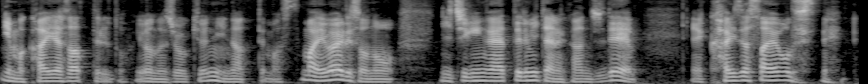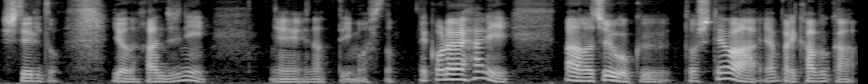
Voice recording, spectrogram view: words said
今買い漁ってるというような状況になってます。まあ、いわゆるその日銀がやってるみたいな感じで、え買い支えをですね、してるというような感じに、えー、なっていますと。で、これはやはり、あ、の中国としては、やっぱり株価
